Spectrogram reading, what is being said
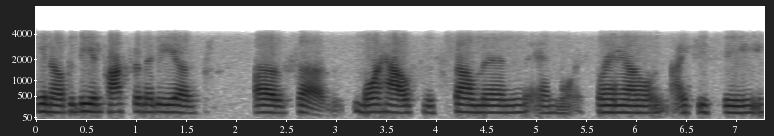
you know, to be in proximity of of um, Morehouse and Spelman and Morris Brown, ITC,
